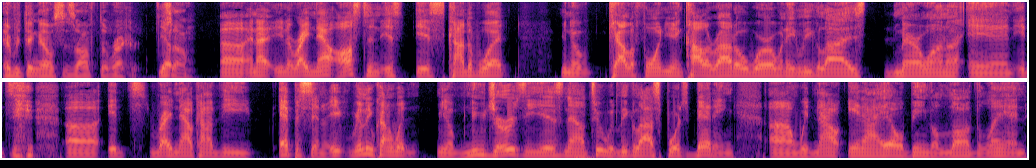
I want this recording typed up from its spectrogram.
everything else is off the record. Yep. So Uh, and I, you know, right now Austin is is kind of what you know California and Colorado were when they legalized marijuana, and it's uh, it's right now kind of the epicenter. It really kind of what you know New Jersey is now too with legalized sports betting, uh, with now NIL being the law of the land.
